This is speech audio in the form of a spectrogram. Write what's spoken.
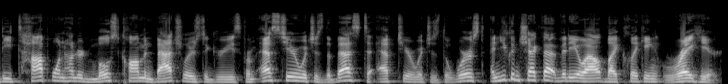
the top 100 most common bachelor's degrees from S tier, which is the best, to F tier, which is the worst. And you can check that video out by clicking right here.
